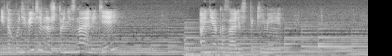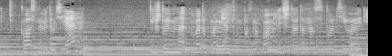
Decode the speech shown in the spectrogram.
И так удивительно, что не зная людей, они оказались такими классными друзьями, и что именно в этот момент мы познакомились, что это нас сплотило. И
